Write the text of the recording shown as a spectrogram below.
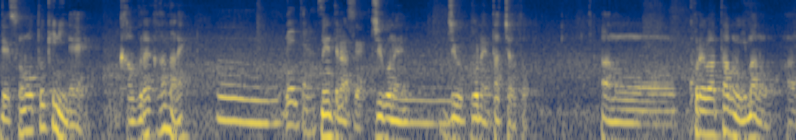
でその時にね買うぐらいかかんだね。うんメンテナンス。メンテナンスで15年15年経っちゃうと。あのーこれは多分今のあの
